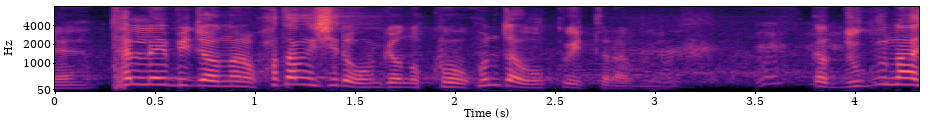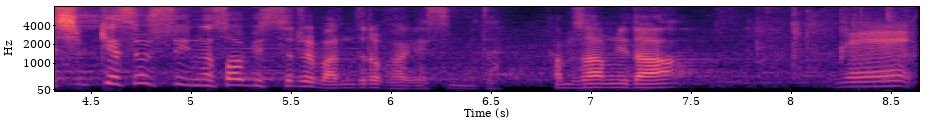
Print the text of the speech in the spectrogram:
예, 텔레비전을 화장실에 옮겨놓고 혼자 웃고 있더라고요. 그러니까 누구나 쉽게 쓸 수 있는 서비스를 만들어 가겠습니다. 감사합니다. 네.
